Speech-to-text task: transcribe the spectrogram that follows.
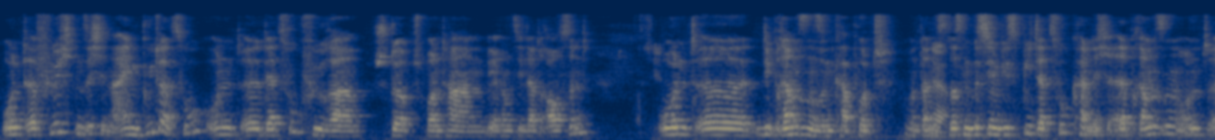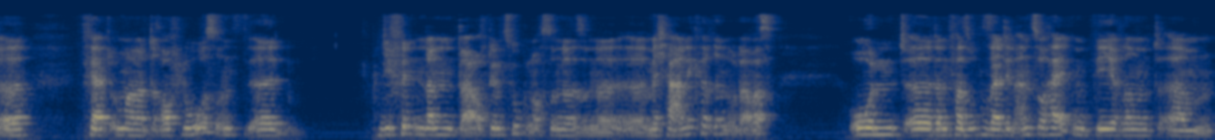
und äh, flüchten sich in einen Güterzug und der Zugführer stirbt spontan, während sie da drauf sind. Und die Bremsen sind kaputt. Und dann Ja. ist das ein bisschen wie Speed. Der Zug kann nicht bremsen und äh, fährt immer drauf los und die finden dann da auf dem Zug noch so eine, so eine Mechanikerin oder was. Und äh, dann versuchen sie halt den anzuhalten, während ähm,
